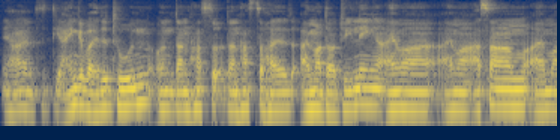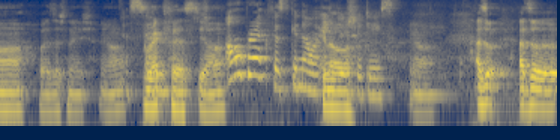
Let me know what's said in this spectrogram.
ja, die Eingeweide tun und dann hast du, dann hast du halt einmal Darjeeling, einmal, einmal Assam, einmal, weiß ich nicht, ja. Breakfast, ja. Oh, Breakfast, genau, genau. englische Tees. Ja. Also, also,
